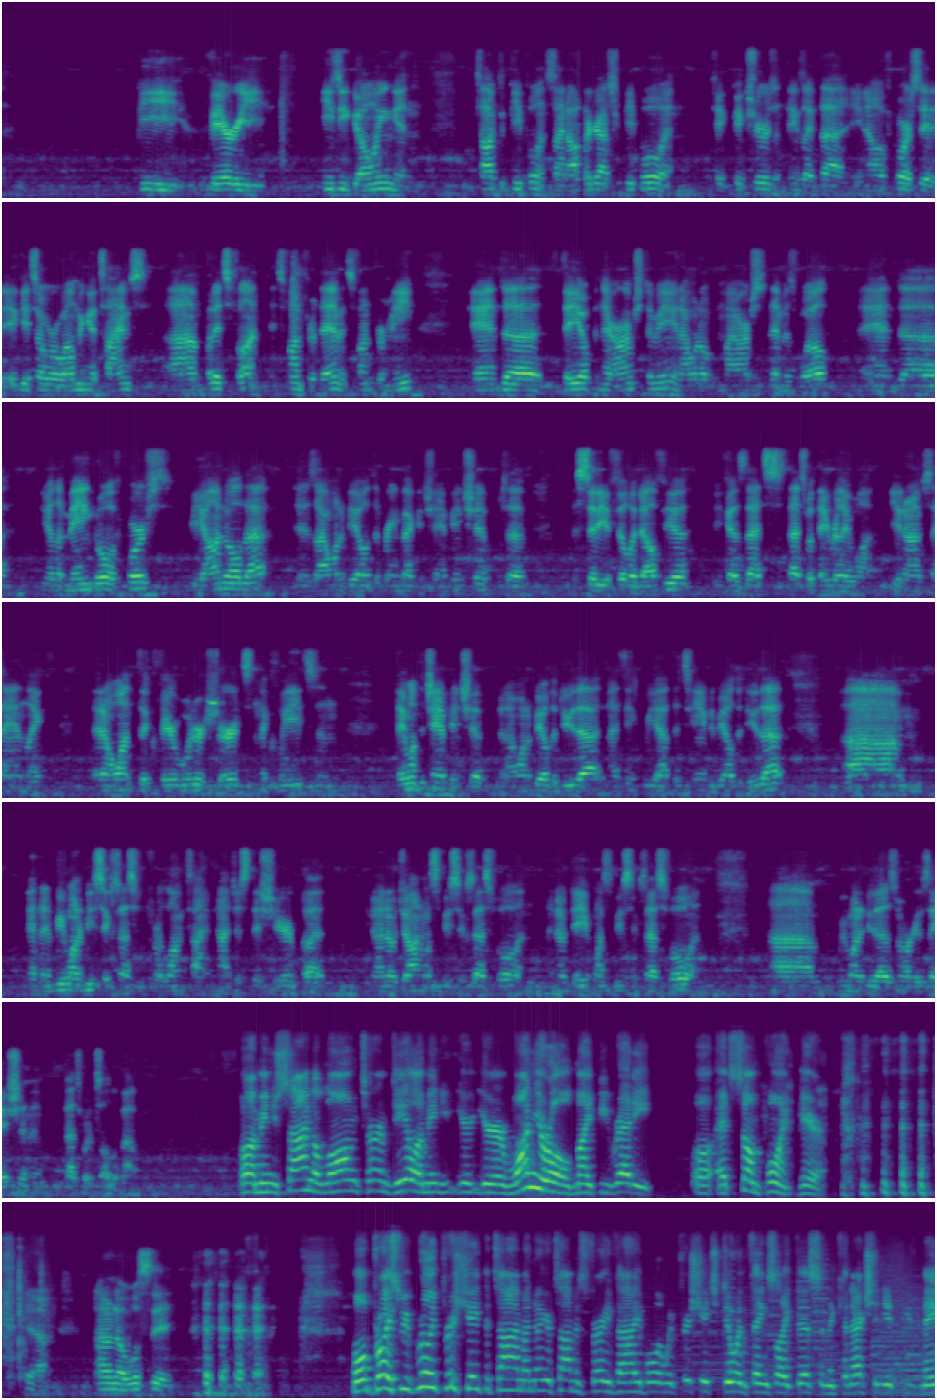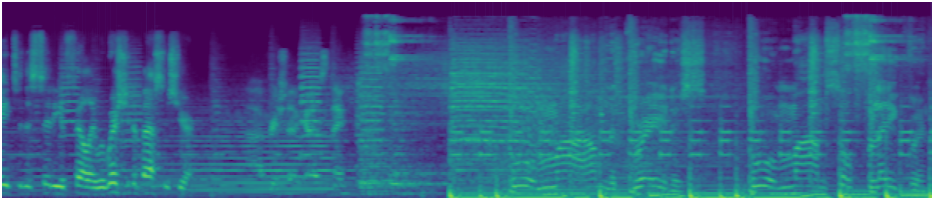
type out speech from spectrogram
be very easygoing and talk to people and sign autographs for people and take pictures and things like that. You know, of course, it, it gets overwhelming at times, um, but it's fun. It's fun for them. It's fun for me. And uh, they open their arms to me, and I want to open my arms to them as well. And, uh, you know, the main goal, of course, beyond all that, is I want to be able to bring back a championship to the city of Philadelphia because that's that's what they really want. You know what I'm saying? Like they don't want the Clearwater shirts and the cleats and they want the championship and I want to be able to do that and I think we have the team to be able to do that. Um, and then we want to be successful for a long time, not just this year, but you know, I know John wants to be successful, and I know Dave wants to be successful, and um, we want to do that as an organization, and that's what it's all about. Well, I mean, you signed a long-term deal. I mean, your your one-year-old might be ready well, at some point here. yeah, I don't know. We'll see. Well, Bryce, we really appreciate the time. I know your time is very valuable, and we appreciate you doing things like this and the connection you've made to the city of Philly. We wish you the best this year. I appreciate it, guys. Thank you. Who am I? I'm the greatest. Who am I? I'm so flagrant.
